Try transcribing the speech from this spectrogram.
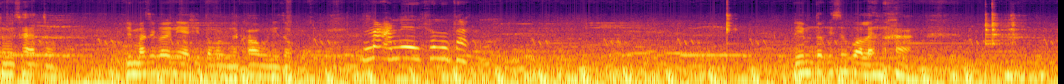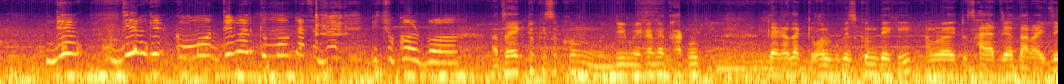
তুমি যাও ডিম ভাজি করে নিয়ে আসি তোমার খাওয়াবো নিয়ে যাও না আমি এখানে থাকব। ডিম তো কিছু বলে না। ডিম ডিম কি ডিমের কি মুখ আছে কিছু করব। আচ্ছা একটু কিছুক্ষণ ডিম এখানে থাকুক দেখা যাক অল্প কিছুক্ষণ দেখি আমরা একটু ছায়ার জায়গায় দাঁড়াই যে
